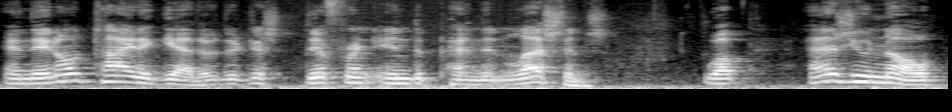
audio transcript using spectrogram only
And they don't tie together, they're just different independent lessons. Well, as you know,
